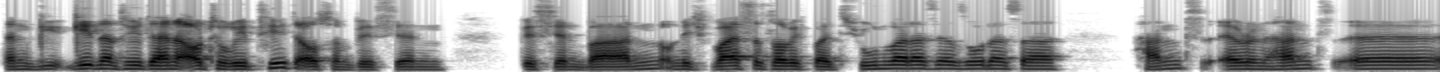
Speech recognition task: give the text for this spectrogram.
dann geht natürlich deine Autorität auch so ein bisschen, bisschen baden. Und ich weiß, dass, glaube ich, bei Tune war das ja so, dass er Hunt, Aaron Hunt, äh,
